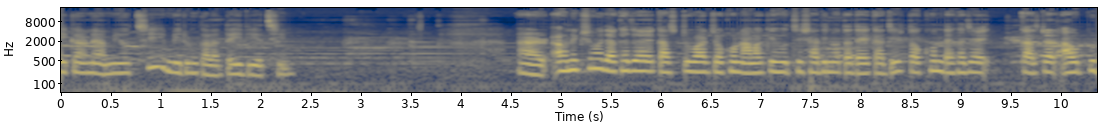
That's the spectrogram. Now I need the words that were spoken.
এই কারণে আমি হচ্ছে মেরুন কালারটাই দিয়েছি। আর অনেক সময় দেখা যায় কাস্টমার যখন আমাকে হচ্ছে স্বাধীনতা দেয় কাজের, তখন দেখা যায় কাজটার আউটপুট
